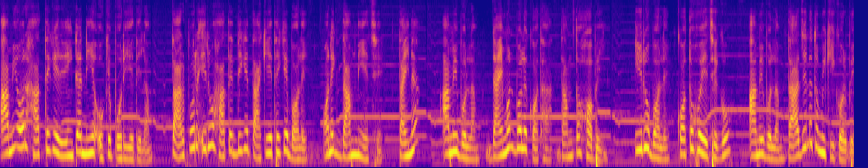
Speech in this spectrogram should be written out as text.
আমি ওর হাত থেকে রিংটা নিয়ে ওকে পরিয়ে দিলাম। তারপর ইরু হাতের দিকে তাকিয়ে থেকে বলে, অনেক দাম নিয়েছে, তাই না? আমি বললাম, ডায়মন্ড বলে কথা, দাম তো হবেই। ইরু বলে, কত হয়েছে গো? আমি বললাম, তা জেনে তুমি কি করবে?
